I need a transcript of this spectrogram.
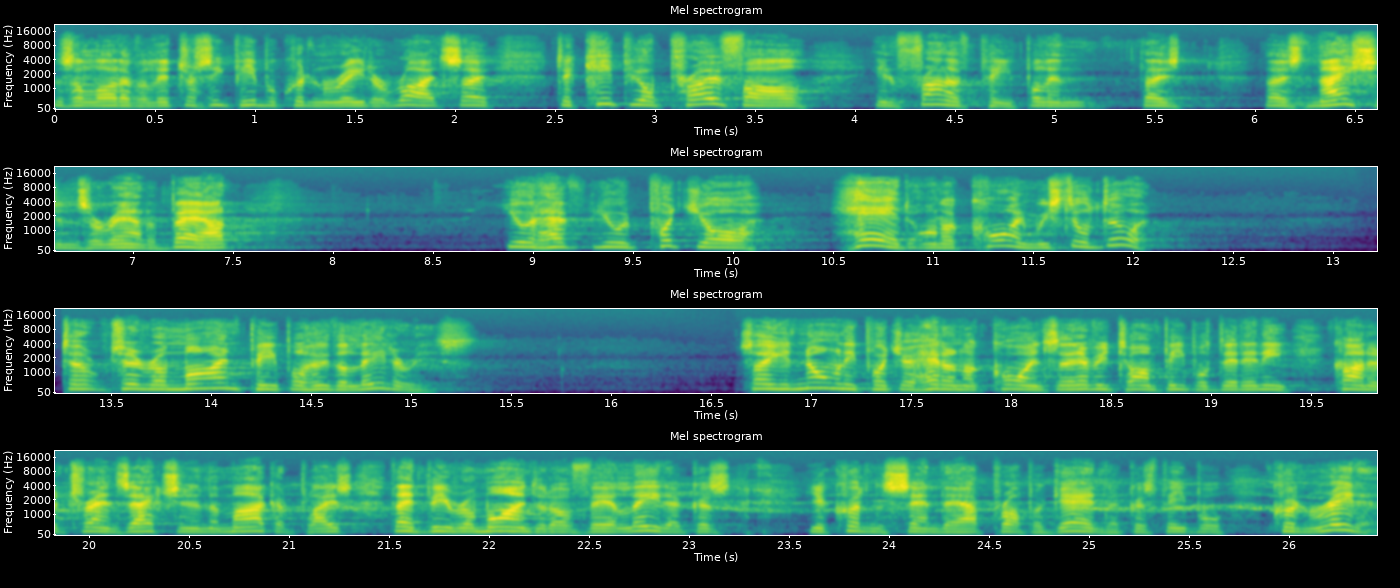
there's a lot of illiteracy. People couldn't read or write. So, to keep your profile in front of people in those, those nations around about, you would, have, you would put your head on a coin. We still do it to, to remind people who the leader is. So you'd normally put your head on a coin so that every time people did any kind of transaction in the marketplace, they'd be reminded of their leader because you couldn't send out propaganda because people couldn't read it.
